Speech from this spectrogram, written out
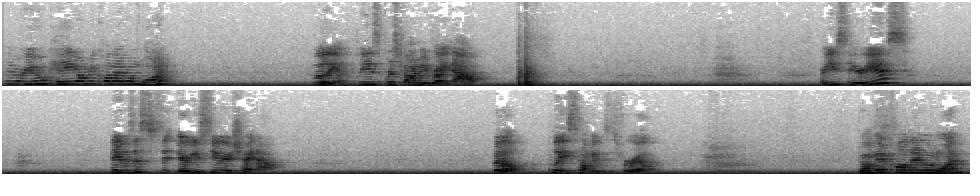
Hey, are you okay? Do you want me to call 911? William, please respond to me right now. Are you serious? Babe, is this, are you serious right now? Bill, please tell me this is for real. Do you want me to call 911?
